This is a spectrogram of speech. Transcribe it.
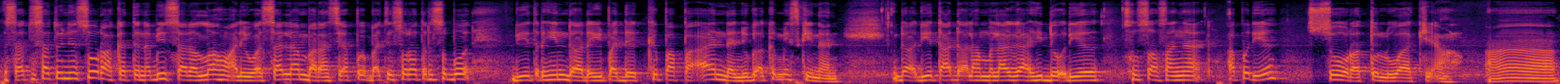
satu-satunya surah kata Nabi sallallahu alaihi wasallam barang siapa baca surah tersebut dia terhindar daripada kepapaan dan juga kemiskinan. Tak dia tak adalah melarat hidup dia susah sangat. Apa dia? Suratul Waqiah. Ha.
